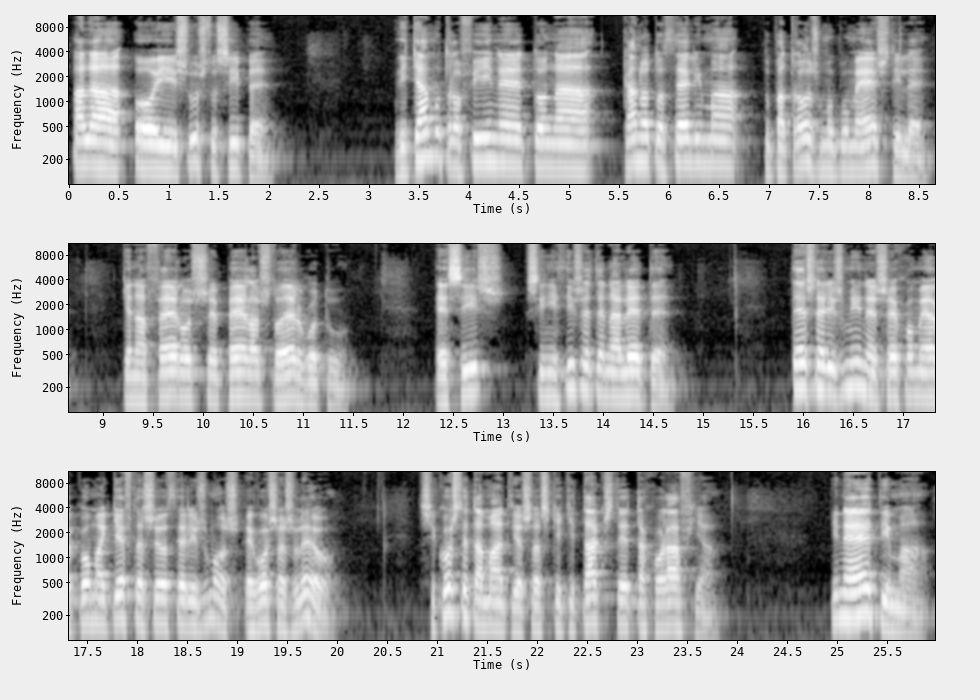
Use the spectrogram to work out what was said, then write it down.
αλλά ο Ιησούς τους είπε «Δικιά μου τροφή είναι το να κάνω το θέλημα του πατρός μου που με έστειλε και να φέρω σε πέρα στο έργο του. Εσείς συνηθίζετε να λέτε «Τέσσερις μήνες έχουμε ακόμα και έφτασε ο θερισμός, εγώ σας λέω». Σηκώστε τα μάτια σας και κοιτάξτε τα χωράφια. Είναι έτοιμα,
